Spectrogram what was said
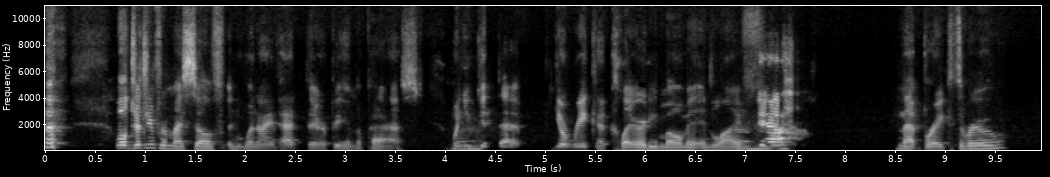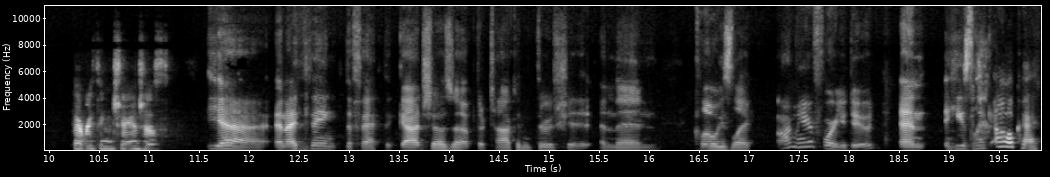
well, judging from myself and when I've had therapy in the past, when you Mhm. get that eureka clarity moment in life, Mhm. Yeah. And that breakthrough, everything changes. Yeah, and I think the fact that God shows up, they're talking through shit, and then Chloe's like, "I'm here for you, dude," and he's like, "Oh, okay,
